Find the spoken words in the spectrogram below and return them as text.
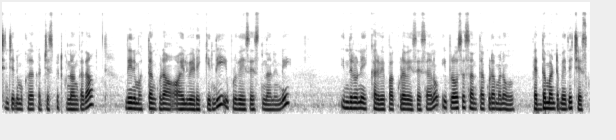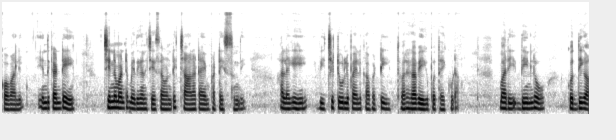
చిన్న చిన్న ముక్కలుగా కట్ చేసి పెట్టుకున్నాం కదా దీని మొత్తం కూడా ఆయిల్ వేడెక్కింది. ఇప్పుడు వేసేస్తున్నానండి. ఇందులోనే కరివేపాకు కూడా వేసేసాను. ఈ ప్రాసెస్ అంతా కూడా మనం పెద్ద మంట మీదే చేసుకోవాలి. ఎందుకంటే చిన్న మంట మీద కానీ చేసామంటే చాలా టైం పట్టేస్తుంది. అలాగే ఇవి చిట్టు ఉల్లిపాయలు కాబట్టి త్వరగా వేగిపోతాయి కూడా. మరి దీనిలో కొద్దిగా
